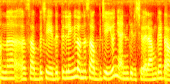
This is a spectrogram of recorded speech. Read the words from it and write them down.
ഒന്ന് സബ് ചെയ്തിട്ടില്ലെങ്കിൽ ഒന്ന് സബ് ചെയ്യൂ. ഞാനും തിരിച്ചു വരാം കേട്ടോ.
